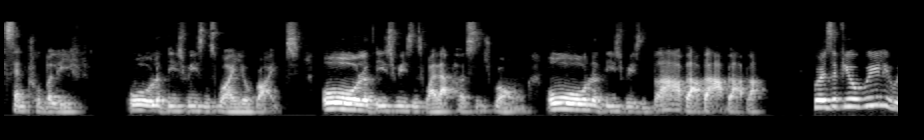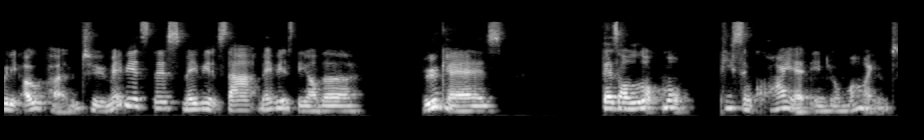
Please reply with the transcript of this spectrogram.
central belief. All of these reasons why you're right. All of these reasons why that person's wrong. All of these reasons, blah, blah, blah, blah, blah. Whereas if you're really, really open to maybe it's this, maybe it's that, maybe it's the other, who cares? There's a lot more peace and quiet in your mind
